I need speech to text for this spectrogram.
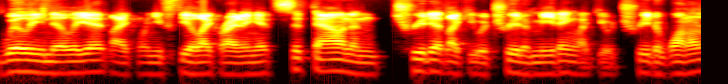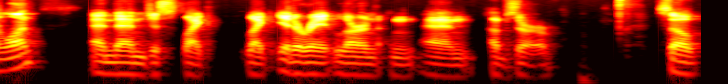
willy nilly it. Like when you feel like writing it, sit down and treat it like you would treat a meeting, like you would treat a one-on-one and then just like like iterate, learn, and, and observe. So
